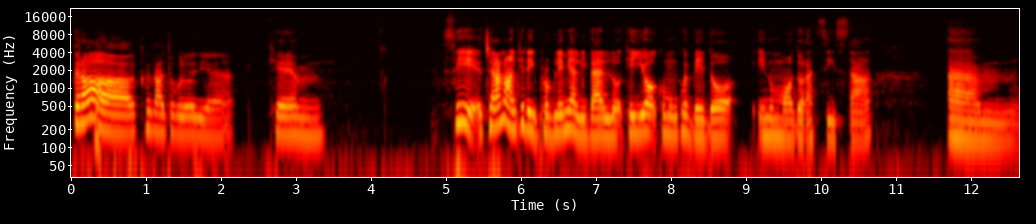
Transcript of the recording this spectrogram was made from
Però, cos'altro volevo dire? Che... mm, Sì, c'erano anche dei problemi a livello che io comunque vedo in un modo razzista. Ehm,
